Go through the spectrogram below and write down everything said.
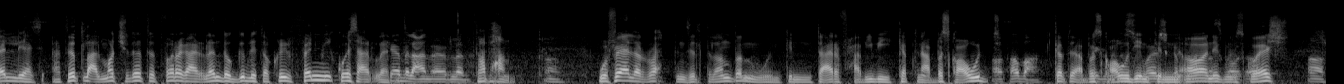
قال لي هتطلع الماتش ده تتفرج على أيرلندا وتجيب لي تقرير فني كويس على أيرلندا. كامل عن أيرلندا. طبعا. آه. وفعلا رحت نزلت لندن ويمكن أنت عارف حبيبي كابتن عباس قعود. آه طبعا. كابتن عباس قعود يمكن آه نجم آه. السكواش. آه.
